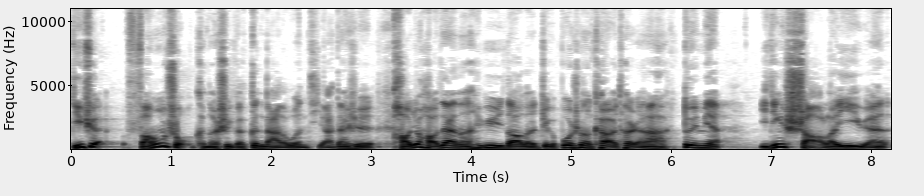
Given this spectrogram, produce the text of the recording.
的确，防守可能是一个更大的问题啊。但是好就好在呢，遇到的这个波士顿凯尔特人啊，对面已经少了一员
